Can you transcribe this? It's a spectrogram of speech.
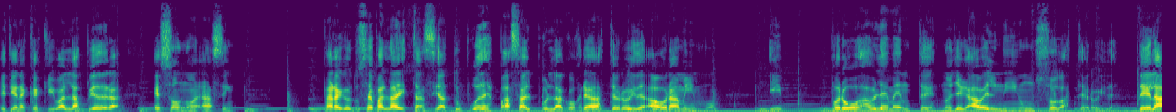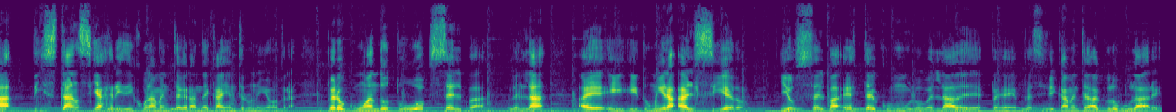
y tienes que esquivar las piedras. Eso no es así para que tú sepas la distancia, tú puedes pasar por la correa de asteroides ahora mismo y probablemente no llegue a haber ni un solo asteroide de la distancia ridículamente grande que hay entre una y otra. Pero cuando tú observas, ¿verdad? Eh, y, tú miras al cielo y observas este cúmulo, ¿verdad? De, específicamente las globulares,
